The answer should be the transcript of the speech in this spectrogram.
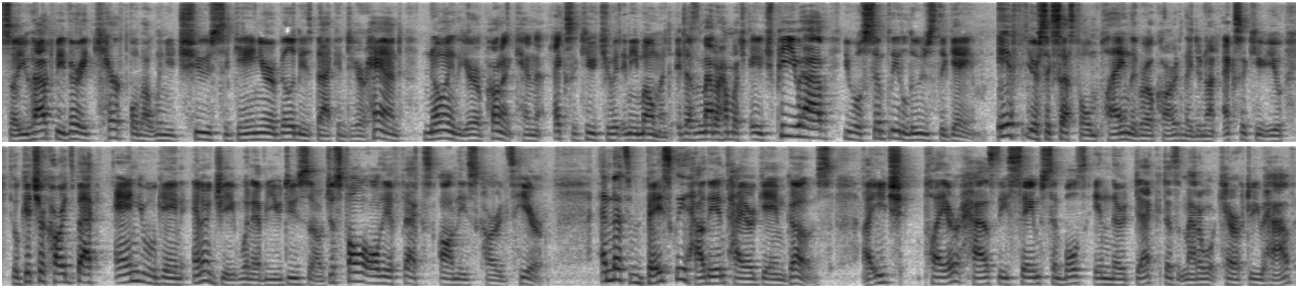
So you have to be very careful about when you choose to gain your abilities back into your hand, knowing that your opponent can execute you at any moment. It doesn't matter how much HP you have, you will simply lose the game. If you're successful in playing the grow card and they do not execute you, you'll get your cards back and you will gain energy whenever you do so. Just follow all the effects on these cards here. And that's basically how the entire game goes. Uh, each player has these same symbols in their deck. Doesn't matter what character you have.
